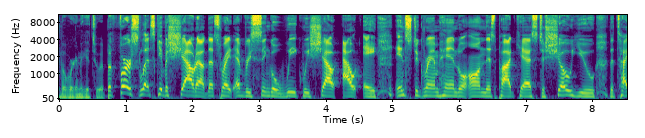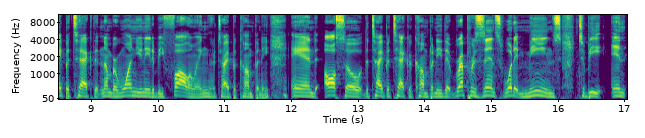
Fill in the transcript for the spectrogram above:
but we're going to get to it. But first, let's give a shout out. That's right. Every single week we shout out a Instagram handle on this podcast to show you the type of tech that number 1 you need to be following, their type of company, and also the type of tech or company that represents what it means to be in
